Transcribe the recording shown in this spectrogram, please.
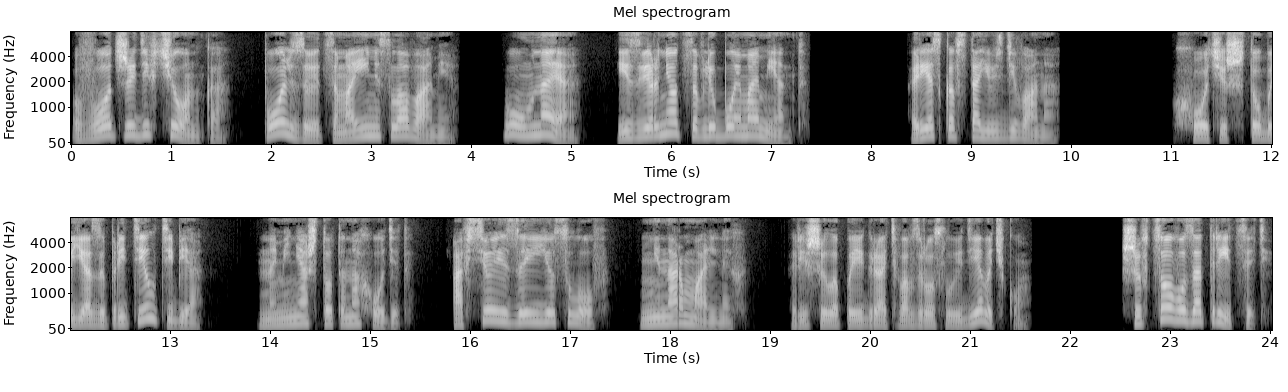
Вот же девчонка. Пользуется моими словами. Умная извернется в любой момент. Резко встаю с дивана. «Хочешь, чтобы я запретил тебе?» На меня что-то находит. А все из-за ее слов, ненормальных. Решила поиграть во взрослую девочку? Шевцову за тридцать.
